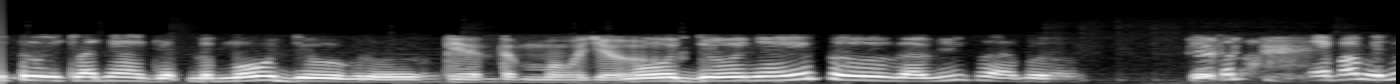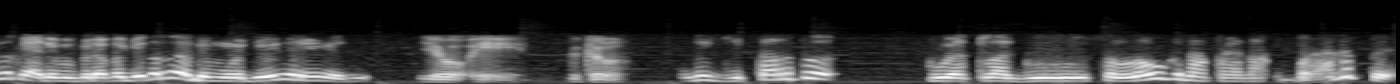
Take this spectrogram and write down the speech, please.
itu istilahnya get the mojo bro. Get the mojo. mojonya itu nggak bisa tuh ya kan eh paham gitu kayak ada beberapa gitar tuh ada mojonya ya nggak sih Yo, eh, betul. ini gitar tuh buat lagu slow kenapa enak banget ya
